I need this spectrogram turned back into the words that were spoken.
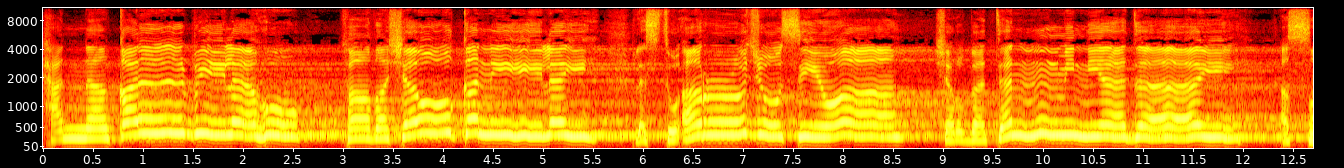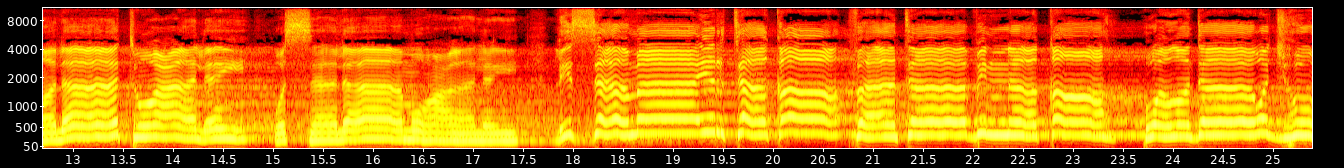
حن قلبي له فاض شوقا إليه لست أرجو سوى شربة من يدي الصلاة علي والسلام علي للسماء ارتقى فأتى بالنقاه وغدا وجهه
